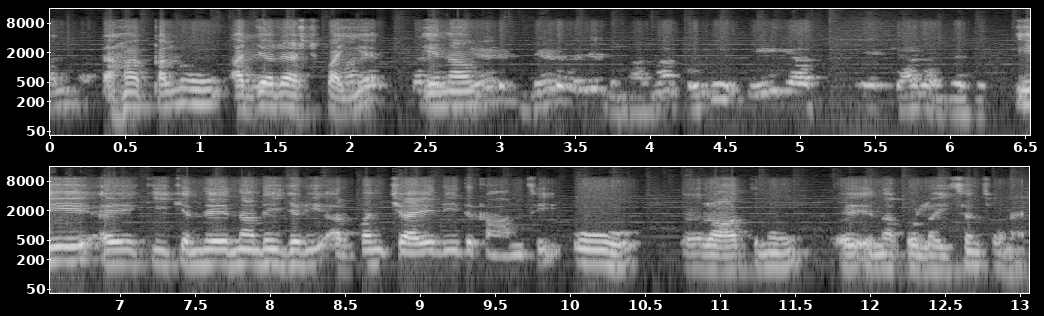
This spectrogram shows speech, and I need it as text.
ਕੱਲ੍ਹ- ਹਾਂ ਕੱਲ ਨੂੰ ਅੱਜ ਅਰੈਸਟ ਪਾਈ ਹੈ। ਇਹਨਾਂ ਡੇਢ ਵਜੇ ਦੁਕਾਨਾਂ ਖੋਲੀ ਸੀ ਜਾਂ ਇਹ ਕੀ ਕਰਦੇ ਸੀ? ਇਹ ਇਹ ਕੀ ਕਹਿੰਦੇ ਇਹਨਾਂ ਦੀ ਜਿਹੜੀ ਅਰਬਨ ਚਾਏ ਦੀ ਦੁਕਾਨ ਸੀ ਉਹ ਰਾਤ ਨੂੰ ਅ, ਇਹਨਾਂ ਕੋਲ ਲਾਇਸੈਂਸ ਹੋਣਾ ਹੈ।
